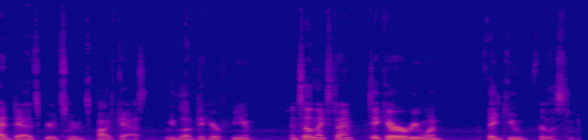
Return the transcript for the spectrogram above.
at Dad's Nerds Podcast. We'd love to hear from you. Until next time, take care, everyone. Thank you for listening.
